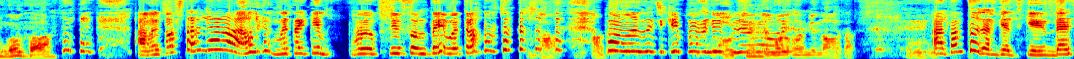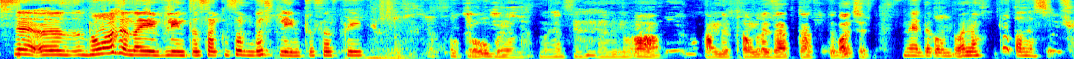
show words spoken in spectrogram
Ну да. А ми поставляли. Ми такі в пів сантиметра да. А, полозочки повліплювали. А там теж в дитській десь е, вложеної плінтуса, кусок без плінтуса стоїть. Попробуємо. Ну, я це не. А, там, не, там розетка. Ти бачиш? Не дроблено. Та не суть.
